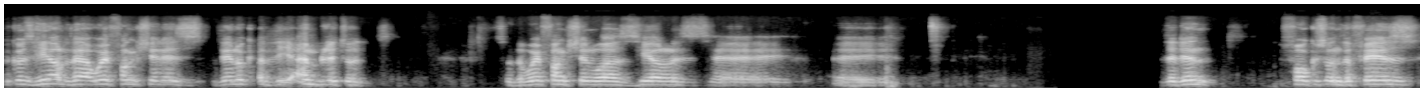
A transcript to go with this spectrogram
because here the wave function is, they look at the amplitude. So the wave function was here is, uh, they didn't focus on the phase.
